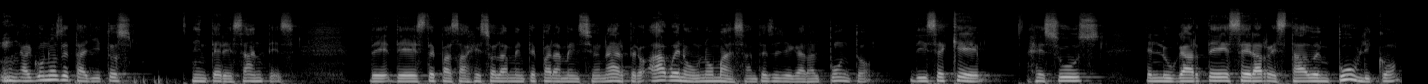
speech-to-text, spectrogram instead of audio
Algunos detallitos interesantes de, este pasaje solamente para mencionar, pero, ah, bueno, uno más antes de llegar al punto. Dice que Jesús en lugar de ser arrestado en público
